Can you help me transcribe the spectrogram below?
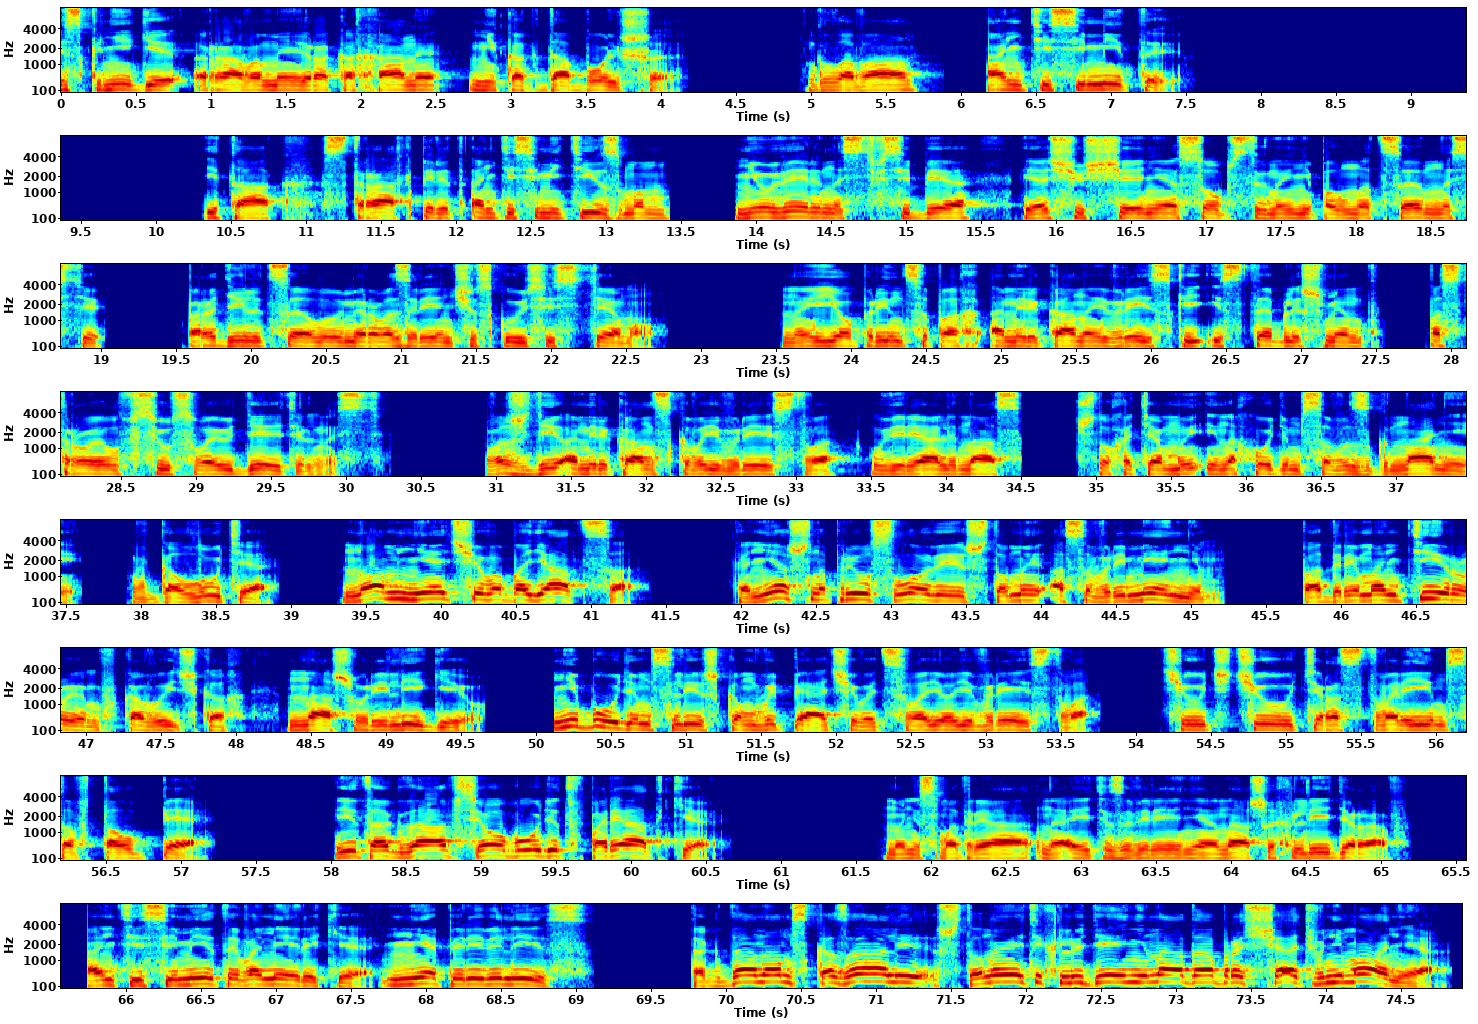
Из книги Рава Мейра Каханы «Никогда больше». Глава «Антисемиты». Итак, страх перед антисемитизмом, неуверенность в себе и ощущение собственной неполноценности породили целую мировоззренческую систему. На ее принципах американо-еврейский истеблишмент построил всю свою деятельность. Вожди американского еврейства уверяли нас, что хотя мы и находимся в изгнании, в Галуте, нам нечего бояться. Конечно, при условии, что мы осовременним, подремонтируем в кавычках нашу религию. Не будем слишком выпячивать свое еврейство, чуть-чуть растворимся в толпе и тогда все будет в порядке. Но несмотря на эти заверения наших лидеров, антисемиты в Америке не перевелись. Тогда нам сказали, что на этих людей не надо обращать внимания.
